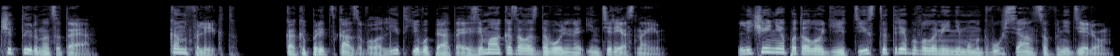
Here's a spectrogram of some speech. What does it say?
14. Конфликт. Как и предсказывал Лид, его пятая зима оказалась довольно интересной. Лечение патологии Тисты требовало минимум двух сеансов в неделю,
